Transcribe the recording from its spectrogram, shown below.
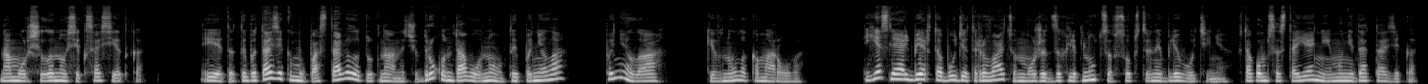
наморщила носик соседка. «И это, ты бы тазик ему поставила тут на ночь? Вдруг он того, ну, ты поняла?» «Поняла», — кивнула Комарова. «Если Альберта будет рвать, он может захлебнуться в собственной блевотине. В таком состоянии ему не до тазика.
